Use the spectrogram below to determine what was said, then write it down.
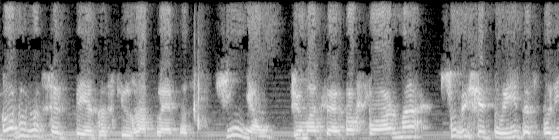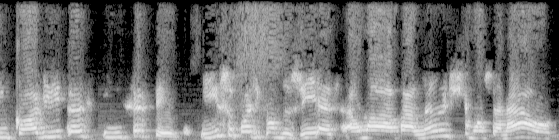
todas as certezas que os atletas tinham, de uma certa forma, substituídas por incógnitas e incertezas. E isso pode conduzir a uma avalanche emocional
